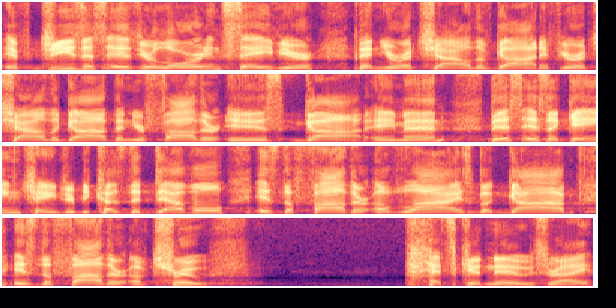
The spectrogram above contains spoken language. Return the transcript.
if Jesus is your Lord and Savior, then you're a child of God. If you're a child of God, then your father is God. Amen. This is a game changer because the devil is the father of lies, but God is the father of truth. That's good news, right?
